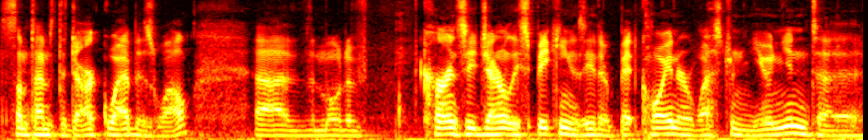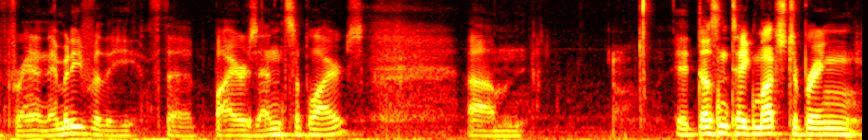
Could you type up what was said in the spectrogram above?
sometimes the dark web as well. Uh, the mode of currency, generally speaking, is either Bitcoin or Western Union to, for anonymity for the, for the buyers and suppliers. Um, it doesn't take much to bring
